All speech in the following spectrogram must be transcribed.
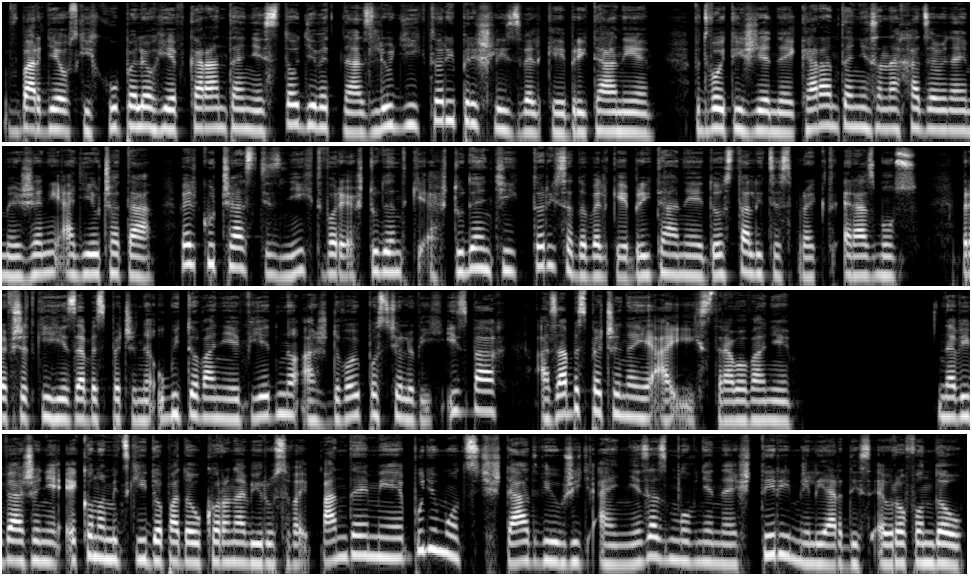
V Bardejovských kúpeľoch je v karanténe 119 ľudí, ktorí prišli z Veľkej Británie. V dvojtyždennej karanténe sa nachádzajú najmä ženy a dievčatá. Veľkú časť z nich tvoria študentky a študenti, ktorí sa do Veľkej Británie dostali cez projekt Erasmus. Pre všetkých je zabezpečené ubytovanie v jedno až dvojposteľových izbách a zabezpečené je aj ich stravovanie. Na vyváženie ekonomických dopadov koronavírusovej pandémie bude môcť štát využiť aj nezazmluvnené 4 miliardy z eurofondov.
